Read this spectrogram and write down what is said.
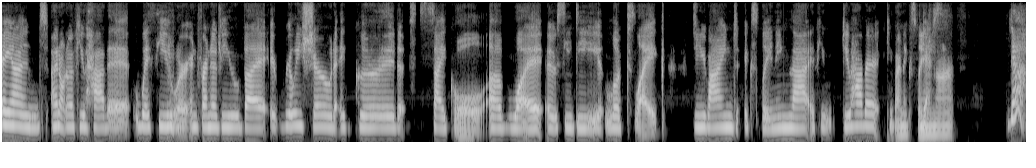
and I don't know if you have it with you mm-hmm. or in front of you, but it really showed a good cycle of what OCD looked like. Do you mind explaining that? If you do you have it, do you mind explaining yes. that? Yeah,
